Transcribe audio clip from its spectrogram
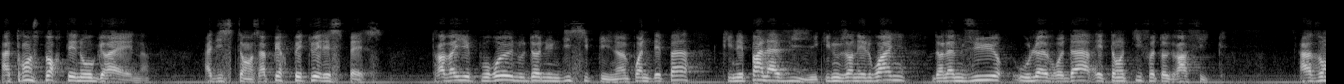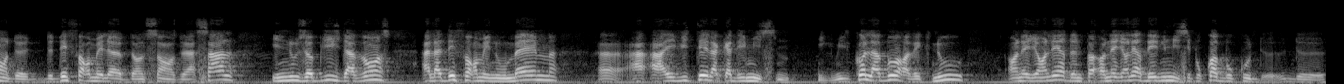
à transporter nos graines à distance, à perpétuer l'espèce. Travailler pour eux nous donne une discipline, un point de départ qui n'est pas la vie et qui nous en éloigne dans la mesure où l'œuvre d'art est anti-photographique. Avant de, déformer l'œuvre dans le sens de la salle, il nous oblige d'avance à la déformer nous-mêmes, euh, à, à éviter l'académisme. Il collabore avec nous en ayant l'air de pas, en ayant l'air d'ennemis. C'est pourquoi beaucoup de,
